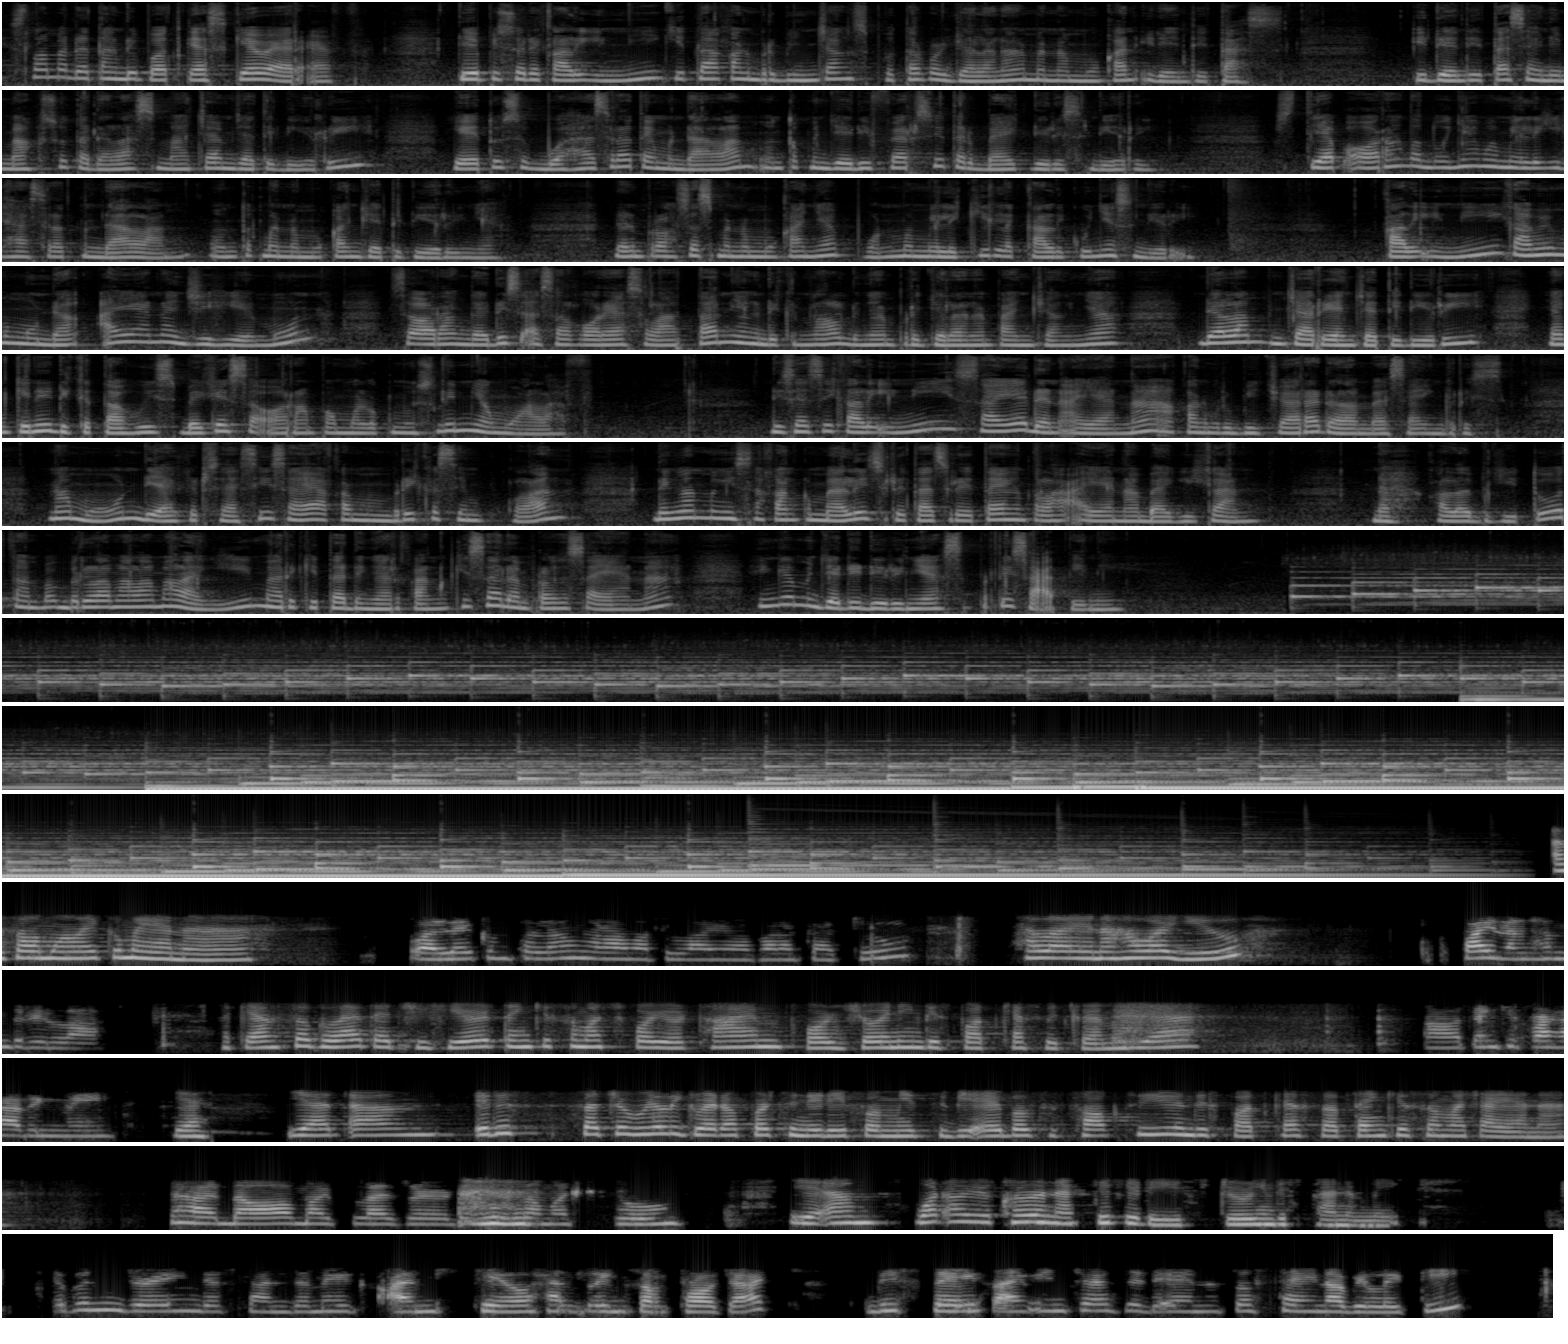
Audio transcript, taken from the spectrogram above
selamat datang di podcast GWRF. Di episode kali ini, kita akan berbincang seputar perjalanan menemukan identitas. Identitas yang dimaksud adalah semacam jati diri, yaitu sebuah hasrat yang mendalam untuk menjadi versi terbaik diri sendiri. Setiap orang tentunya memiliki hasrat mendalam untuk menemukan jati dirinya, dan proses menemukannya pun memiliki leka-likunya sendiri. Kali ini kami mengundang Ayana Jihyemun, seorang gadis asal Korea Selatan yang dikenal dengan perjalanan panjangnya dalam pencarian jati diri yang kini diketahui sebagai seorang pemeluk muslim yang mualaf. Di sesi kali ini, saya dan Ayana akan berbicara dalam bahasa Inggris. Namun, di akhir sesi saya akan memberi kesimpulan dengan mengisahkan kembali cerita-cerita yang telah Ayana bagikan. Nah, kalau begitu, tanpa berlama-lama lagi, mari kita dengarkan kisah dan proses Ayana hingga menjadi dirinya seperti saat ini. Assalamualaikum Ayana. Waalaikumsalam warahmatullahi wabarakatuh. Hello Ayana, how are you? Fine, alhamdulillah. Okay, I'm so glad that you're here. Thank you so much for your time for joining this podcast with Gramedia. Uh, thank you for having me. Yes. Yet, um, it is such a really great opportunity for me to be able to talk to you in this podcast. So thank you so much, Ayana. Uh, no, my pleasure. Thank you so much too. Yeah. Um, what are your current activities during this pandemic? Even during this pandemic, I'm still handling some projects. These days, I'm interested in sustainability,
